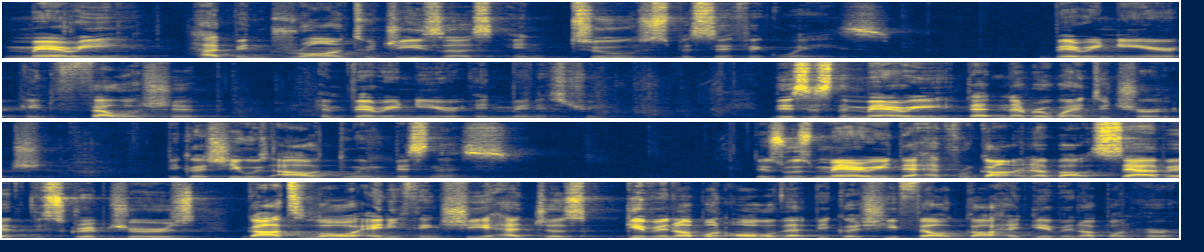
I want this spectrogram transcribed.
Mary had been drawn to Jesus in two specific ways very near in fellowship and very near in ministry. This is the Mary that never went to church because she was out doing business. This was Mary that had forgotten about Sabbath, the scriptures, God's law, anything. She had just given up on all of that because she felt God had given up on her.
